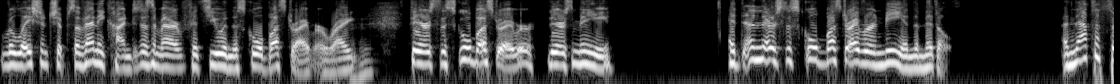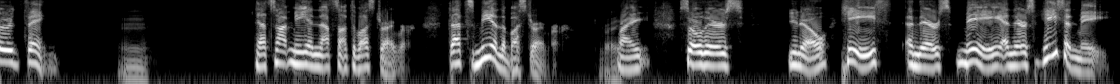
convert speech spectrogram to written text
relationships of any kind. It doesn't matter if it's you and the school bus driver, right? Mm-hmm. There's the school bus driver, there's me, and then there's the school bus driver and me in the middle, and that's a third thing. Mm. That's not me, and that's not the bus driver. That's me and the bus driver, right? right? So there's you know Heath, and there's me, and there's Heath and me.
